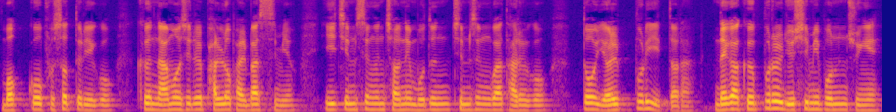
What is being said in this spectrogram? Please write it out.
먹고 부서뜨리고 그 나머지를 발로 밟았으며 이 짐승은 전에 모든 짐승과 다르고 또 열 뿔이 있더라. 내가 그 뿔을 유심히 보는 중에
